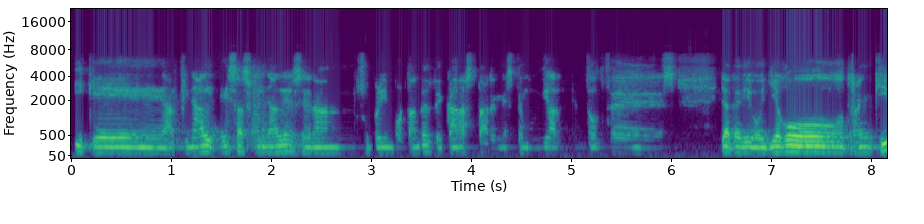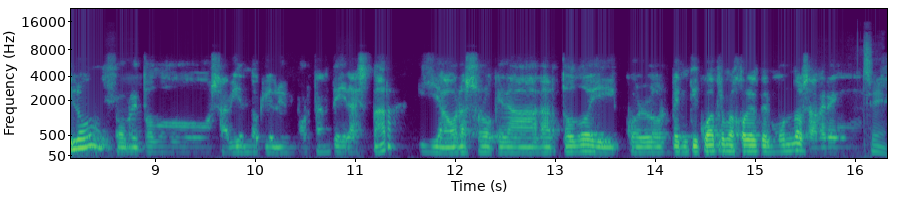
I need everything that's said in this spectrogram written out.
y que al final esas finales eran súper importantes de cara a estar en este mundial. Entonces, ya te digo, llego tranquilo, sobre todo sabiendo que lo importante era estar y ahora solo queda dar todo y con los 24 mejores del mundo saber en,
